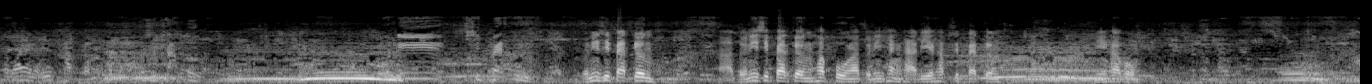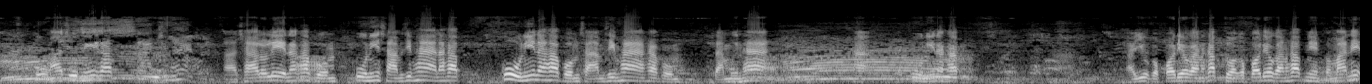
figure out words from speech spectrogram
เอาไว้โอ้ขับกับสิบสามตัวตัวนี้สิบแปดตัวตัวนี้สิบแปดกึ่งอ่าตัวนี้สิบแปดกึ่งครับปูนะตัวนี้แข่งขาดีครับสิบแปดกึ่ง นี่ครับผมอ่าชุดนี้ครับสามสิบห้าอ่าชาโรเล่นะครับ ผมกู้นี้สามสิบห้านะครับกู้นี้นะครับ ผมสามสิบห้าครับ ผมสามหมื่นห้าอ่ากู้นี้นะครับ อายุกับปอเดียวกันครับ ตัวกับปอเดียวกันครับนี่ประมาณนี้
